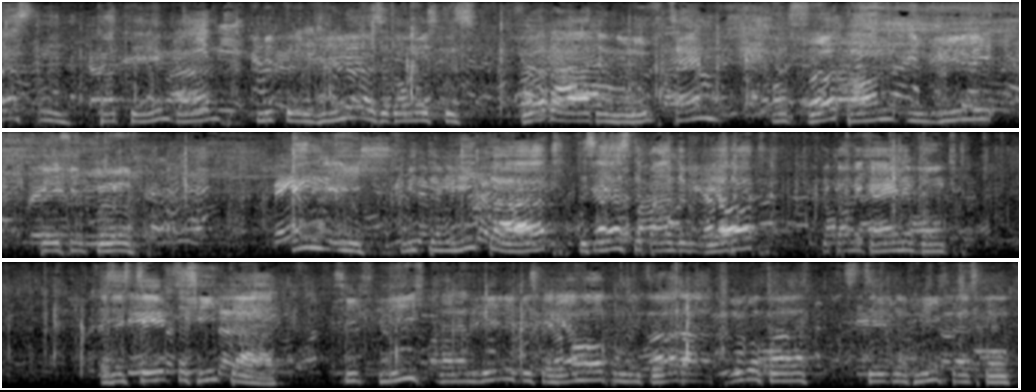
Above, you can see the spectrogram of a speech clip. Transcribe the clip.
ersten KTM-Band mit dem Willi, also da muss das Vorderrad in der Luft sein und vor dann im Willi entsprechend durch. Wenn ich mit dem Hinterrad das erste Band überquert habe, bekomme ich einen Punkt. Also es zählt das Hinterrad. Es hilft nicht, wenn ein Willi bis daher macht und mit dem Vorderrad drüber fahre, zählt noch nicht als Punkt,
